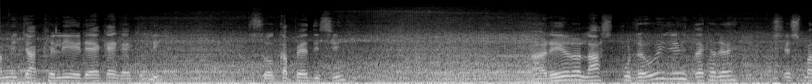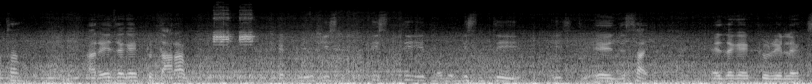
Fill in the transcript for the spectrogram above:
আমি যা খেলি এটা একা একা খেলি সো কাপে দিছি। আর এই হলো লাস্ট পর্যায়ে, ওই যে দেখা যায় শেষ মাথা, আর এই জায়গায় একটু দাঁড়াবো, একটু স্থির হব স্থির এই যে সাই, এই জায়গায় একটু রিল্যাক্স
